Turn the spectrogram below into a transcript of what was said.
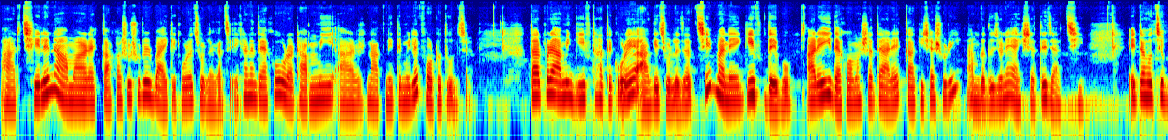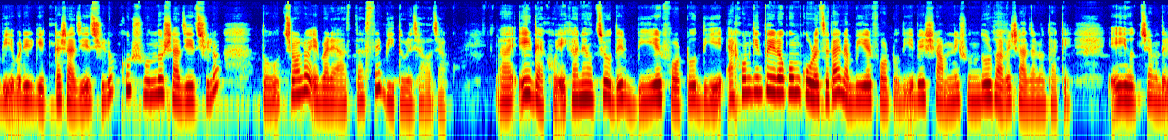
আর ছেলে না আমার এক কাকা শ্বশুরের বাইকে করে চলে গেছে। এখানে দেখো ওরা ঠাম্মি আর নাতনিতে মিলে ফটো তুলছে। তারপরে আমি গিফট হাতে করে আগে চলে যাচ্ছি মানে গিফট দেব। আর এই দেখো আমার সাথে আরেক কাকি শাশুড়ি, আমরা দুজনে একসাথে যাচ্ছি। এটা হচ্ছে বিয়েবাড়ির গেটটা সাজিয়েছিল, খুব সুন্দর সাজিয়েছিল। তো চলো এবারে আস্তে আস্তে ভিতরে যাওয়া যাক। এই দেখো, এখানে হচ্ছে ওদের বিয়ের ফটো দিয়ে, এখন কিন্তু এরকম করেছে, তাই না? বিয়ের ফটো দিয়ে বেশ সামনে সুন্দরভাবে সাজানো থাকে। এই হচ্ছে আমাদের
